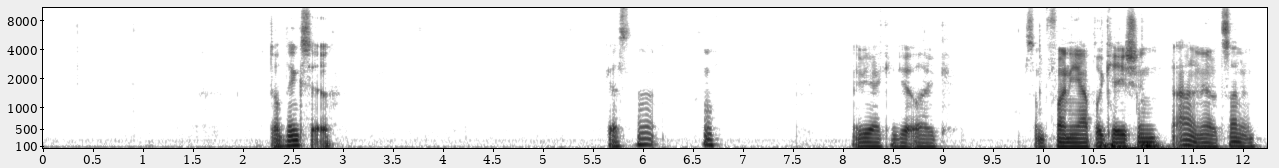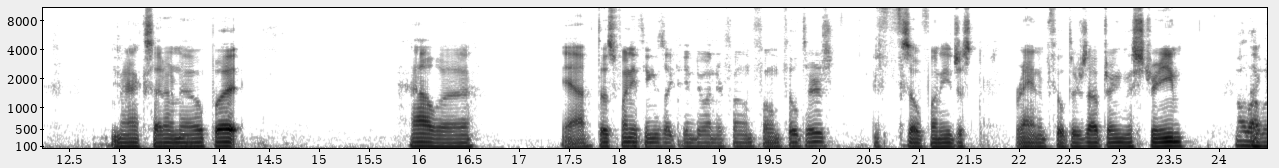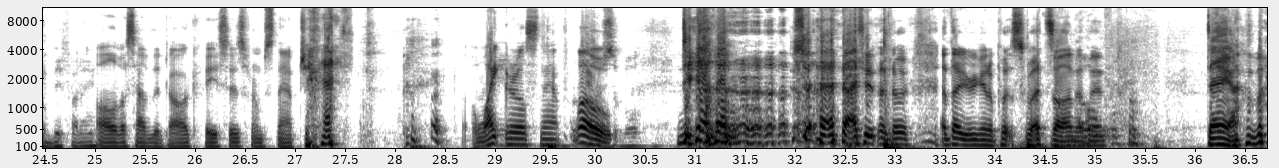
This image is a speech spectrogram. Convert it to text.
Don't think so. Guess not. Maybe I can get like some funny application. I don't know. It's on a Max. I don't know, but how? uh Yeah, those funny things like you can do on your phone, phone filters. Be f- so funny, just random filters up during the stream. Oh, Like- would be funny. All of us have the dog faces from Snapchat. White girl snap. Whoa. Reversible. I didn't know. I thought you were gonna put sweats on and then. Damn.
